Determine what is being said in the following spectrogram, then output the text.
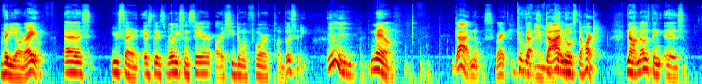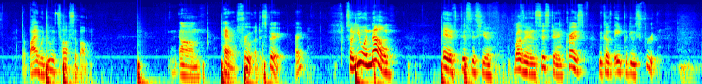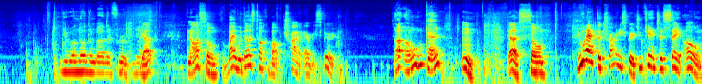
video, right? As you said, is this really sincere or is she doing for publicity? Mm. Now, God knows, right? Correct. God, God knows the heart. Now, another thing is the Bible do talks about um having fruit of the spirit, right? So you will know if this is your brother and sister in Christ because they produce fruit. You will know them by their fruit. Yes. Yep. And also, the Bible does talk about try every spirit. Uh oh. Okay. Mm. Yes. So you have to try these spirits. You can't just say, "Oh,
